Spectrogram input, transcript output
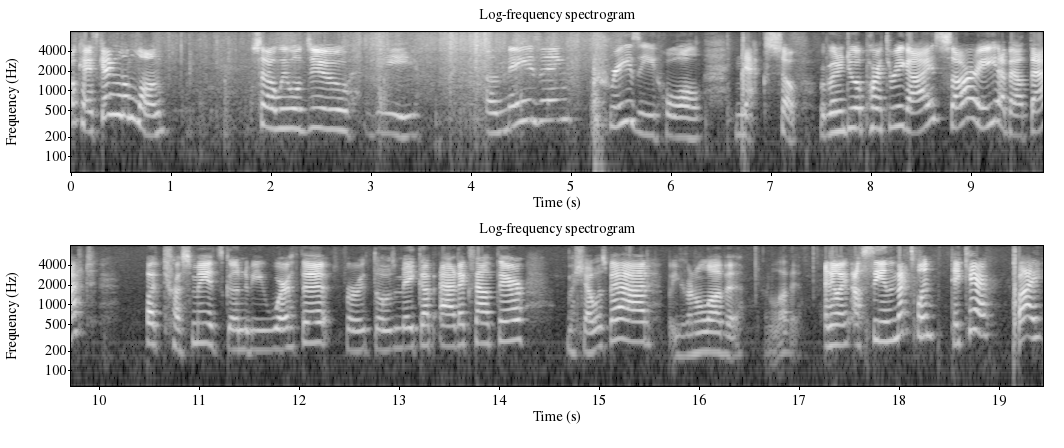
Okay, it's getting a little long. So we will do the amazing, crazy haul next. So we're going to do a part three, guys. Sorry about that. But trust me, it's going to be worth it for those makeup addicts out there. Michelle was bad, but you're going to love it. You're going to love it. Anyway, I'll see you in the next one. Take care. Bye.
